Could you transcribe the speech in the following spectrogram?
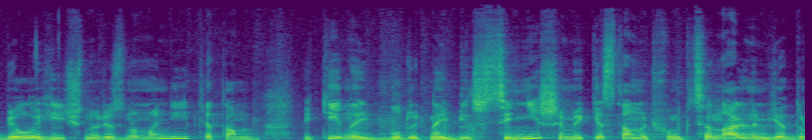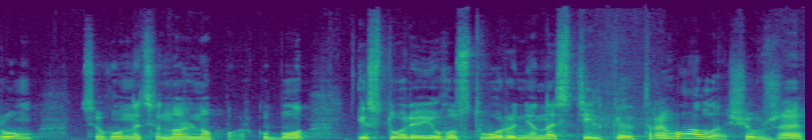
біологічного різноманіття, там, які най- будуть найбільш ціннішими, які стануть функціональним ядром цього національного парку. Бо історія його створення настільки тривала, що вже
